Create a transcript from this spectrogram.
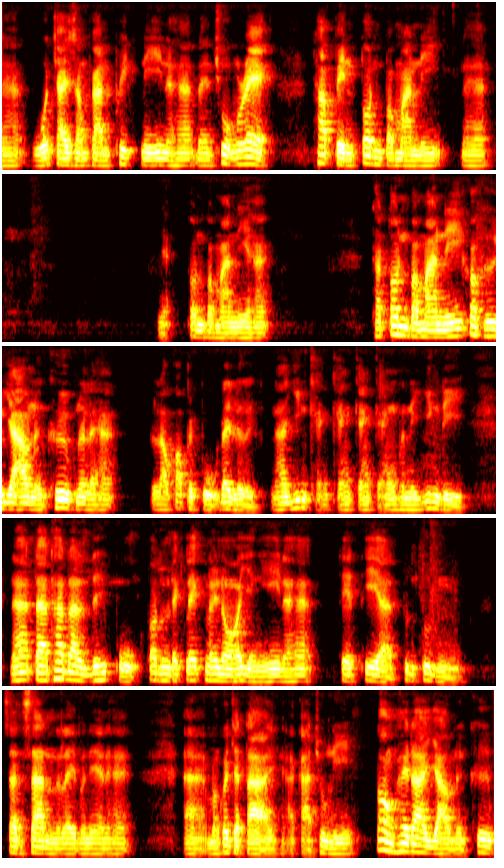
นะฮะหัวใจสำคัญพริกนี้นะฮะในช่วงแรกถ้าเป็นต้นประมาณนี้นะฮะเนี่ยต้นประมาณนี้ฮะถ้าต้นประมาณนี้ก็คือยาวหนึ่งคืบนั่นแหละฮะเราก็ไปปลูกได้เลยนะยิ่งแข็งแข็งแข็งแข็งพันนี้ยิ่งดีนะแต่ถ้าเราได้ปลูกต้นเล็ก ๆ น้อยๆอย่างนี้นะฮะเตี้ยๆตุ้นๆ สั้น ๆ อะไรพวกนี้นะฮะ อ่ามันก็จะตายอากาศช่วงนี้ ต้องให้ได้ยาวหนึ่งคืบ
